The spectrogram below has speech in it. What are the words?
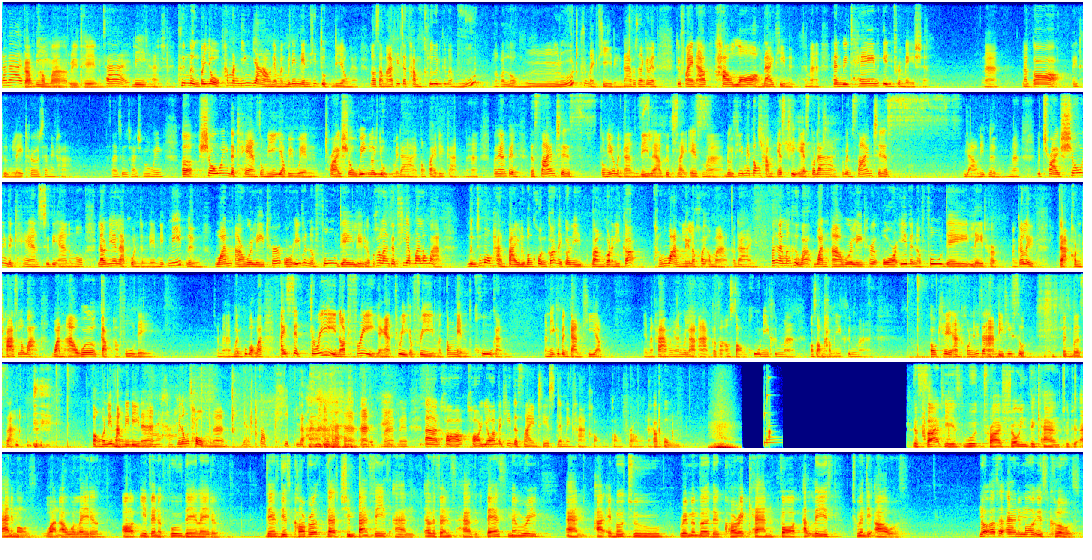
ก็ได้กัค่ะบดีคำว่า ค่ะ retain ใช่ดีค่ะ information คือหนึ่งประโยคถ้ามันยิ่งยาวเนี่ยมันไม่ได้เน้นที่จุดเดียวไงเราสามารถที่จะทำคลื่นขึ้นมาวูดแล้วก็ลงวูดขึ้นมาอีกทีหนึ่งได้ เพราะฉะนั้นก็เป็น to find out how long ได้ทีหนึ่งใช่ไหม and retain information นะแล้วก็ไปถึง later ใช่ไหมคะ science try showing เอ่อ showing the can ตรงนี้อย่าไปเว้น try showing แล้วหยุดไม่ได้ต้องไปด้วยกันนะฮะเพราะฉะนั้นเป็น the scientists ตรงนี้ก็เหมือนกันดีแล้วคือใส่ s มา โดยที่ไม่ต้องทำ sts ก็ได้ ก็เป็น scientists ยาวนิดหนึ่งนะ we try showing the cans to the animal แล้วเนี่ยแหละควรจะเน้นนิดนิดหนึ่ง one hour later or even a full day later เพราะเขากำลังจะเทียบว่าระหว่างหนึ่งชั่วโมงผ่านไป หรือบางคนก็ในกรณีบางกรณีก็ทั้งวันเลยแล้วค่อยเอามาก็ได้ เพราะฉะนั้นมันคือว่า one hour later or even a full day later มันก็เลยจะ contrast ระหว่าง one hour กับ a full day ใช่ไหมเหมือนครูบอกว่า I said three not free อย่างเงี้ย three กับ free มันต้องเน้นคู่กัน อันนี้ก็เป็นการเทียบเห็นไหมคะเพราะงั้นเวลาอ่านก็ต้องเอาสองคู่นี้ขึ้นมา เอาสองคำนี้ขึ้นมา โอเคอะคนที่จะอ่านดีที่สุดเป็นเบอร์สามสองคนนี้ฟังดีๆนะ ได้ค่ะ ไม่ต้องชมนะ เดี๋ยวจับผิดเลจัย บผิดอะอะมาเลยเอ่อขอขอย้อนไปที่ The Scientist ได้ไหมคะ ของของฟรองก์อะครับผม The scientists would try showing the can to the animals one hour later or even a full day later. They discovered that chimpanzees and elephants have the best memory and are able to remember the correct can for at least 20 hours. No other animal is close.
